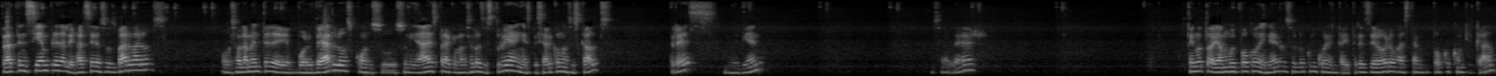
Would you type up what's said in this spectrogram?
Traten siempre de alejarse de esos bárbaros o solamente de bordearlos con sus unidades para que no se los destruyan, en especial con los scouts. Tres, muy bien. Vamos a ver. Tengo todavía muy poco dinero, solo con 43 de oro va a estar un poco complicado.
